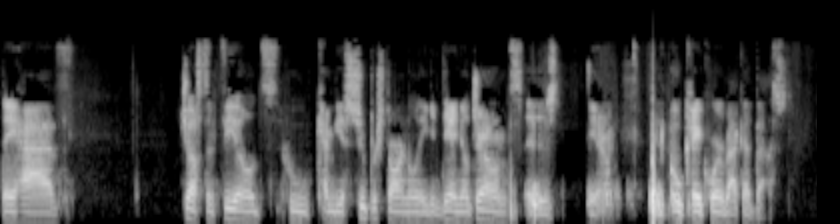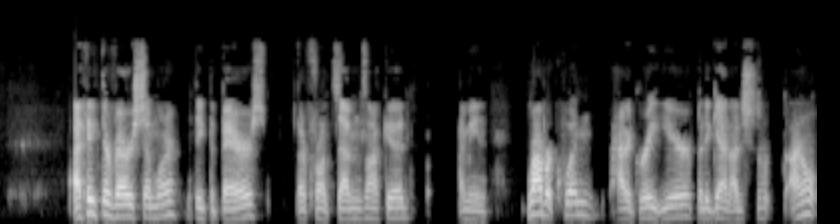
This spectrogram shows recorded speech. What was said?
they have Justin Fields, who can be a superstar in the league, and Daniel Jones is you know an okay quarterback at best. I think they're very similar. I think the Bears, their front seven's not good. I mean, Robert Quinn had a great year, but again, I just I don't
